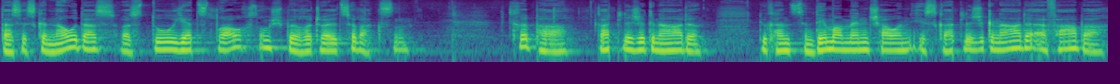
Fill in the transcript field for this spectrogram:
das ist genau das, was du jetzt brauchst, um spirituell zu wachsen. Kripa, göttliche Gnade. Du kannst in dem Moment schauen, ist göttliche Gnade erfahrbar?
